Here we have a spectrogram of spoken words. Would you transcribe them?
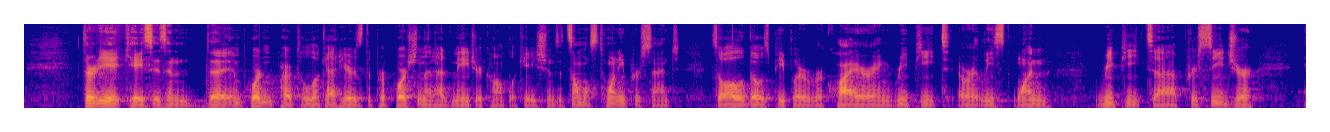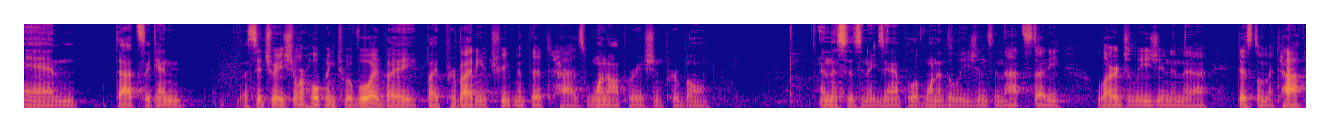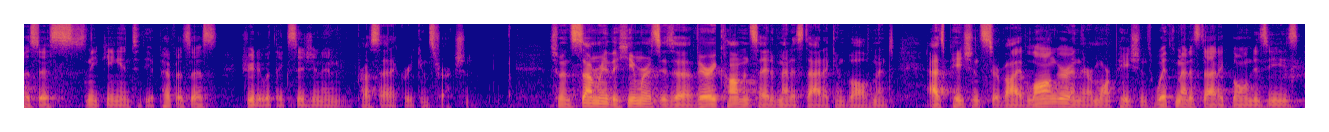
38 cases, and the important part to look at here is the proportion that had major complications. It's almost 20%. So all of those people are requiring repeat or at least one repeat uh, procedure, and that's again a situation we're hoping to avoid by, by providing a treatment that has one operation per bone. And this is an example of one of the lesions in that study, large lesion in the distal metaphysis sneaking into the epiphysis, treated with excision and prosthetic reconstruction. So in summary, the humerus is a very common site of metastatic involvement. As patients survive longer and there are more patients with metastatic bone disease,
